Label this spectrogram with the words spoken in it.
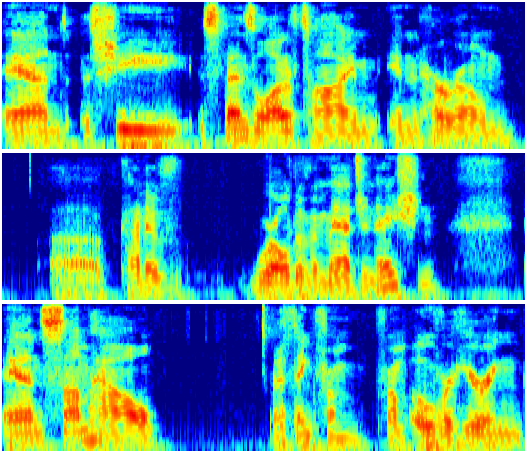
and she spends a lot of time in her own uh, kind of world of imagination. And somehow, I think from from overhearing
